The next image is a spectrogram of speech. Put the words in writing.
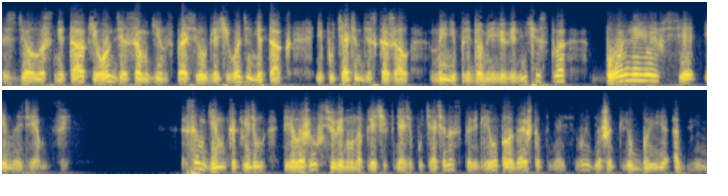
сделалось не так, и он, де Самгин, спросил, для чего де не так, и Путятин де сказал, ныне при доме ее величества более все иноземцы. Самгин, как видим, переложил всю вину на плечи князя Путятина, справедливо полагая, что князь выдержит любые обвинения.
